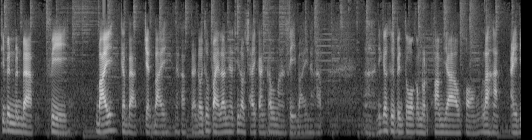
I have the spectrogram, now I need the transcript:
ที่เป็นเป็นแบบ4ไบต์กับแบบ7ไบต์นะครับแต่โดยทั่วไปแล้วเนี่ยที่เราใช้กันก็ประมาณ4ไบต์นะครับอ่านี่ก็คือเป็นตัวกำหนดความยาวของรหัส ID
